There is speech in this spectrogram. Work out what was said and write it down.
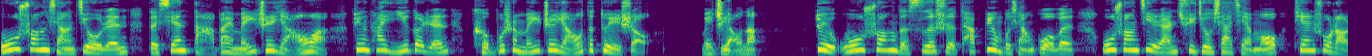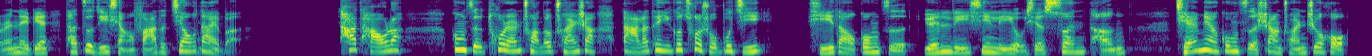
无双想救人，得先打败梅之遥啊！凭他一个人，可不是梅之遥的对手。梅之遥呢？对无双的私事，他并不想过问。无双既然去救夏浅谋，天树老人那边，他自己想法子交代吧。他逃了，公子突然闯到船上，打了他一个措手不及。提到公子，云离心里有些酸疼。前面公子上船之后，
